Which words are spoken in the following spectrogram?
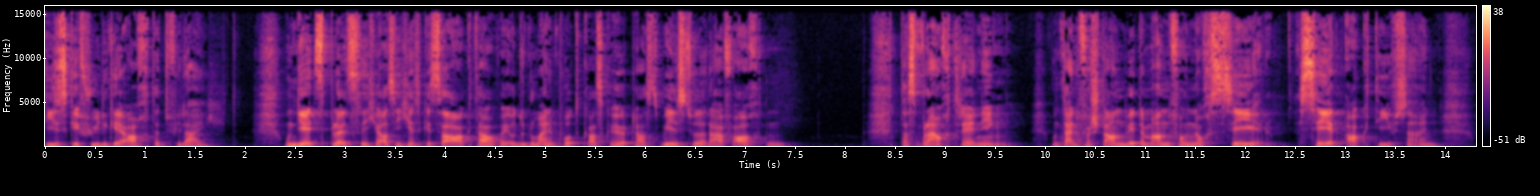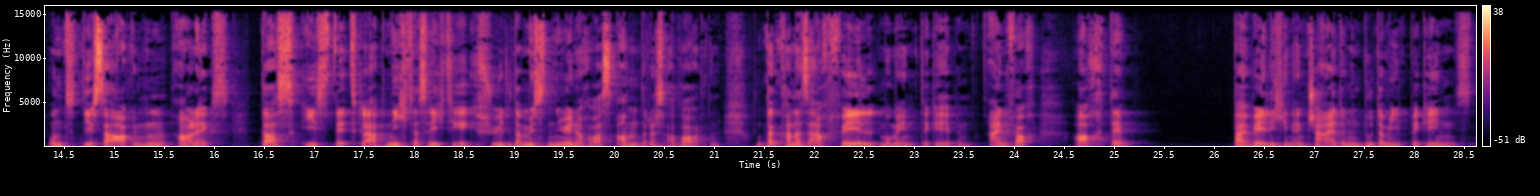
dieses Gefühl geachtet vielleicht. Und jetzt plötzlich, als ich es gesagt habe oder du meinen Podcast gehört hast, willst du darauf achten? Das braucht Training. Und dein Verstand wird am Anfang noch sehr, sehr aktiv sein und dir sagen, hm, Alex, das ist jetzt, glaube ich, nicht das richtige Gefühl, da müssen wir noch was anderes erwarten. Und dann kann es auch Fehlmomente geben. Einfach achte, bei welchen Entscheidungen du damit beginnst.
